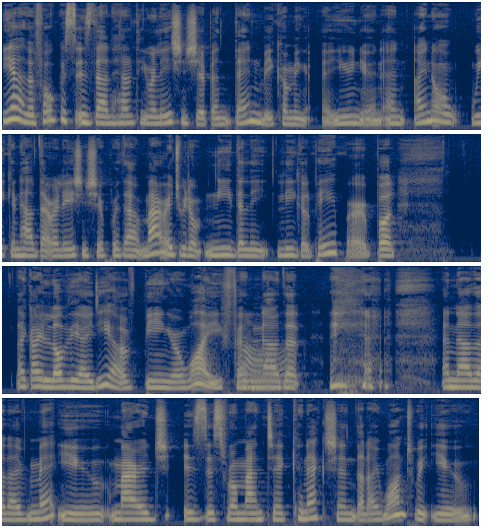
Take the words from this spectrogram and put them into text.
Yeah, the focus is that healthy relationship and then becoming a union. And I know we can have that relationship without marriage. We don't need the le- legal paper, but like I love the idea of being your wife. And Aww. now that and now that I've met you, marriage is this romantic connection that I want with you.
